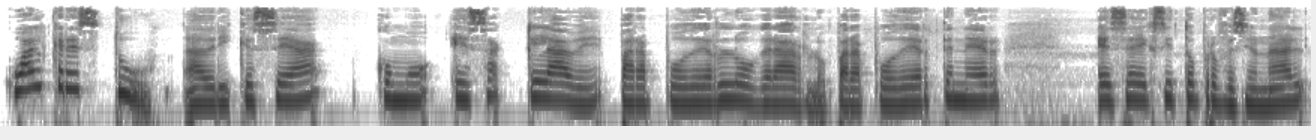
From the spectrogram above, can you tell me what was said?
¿Cuál crees tú, Adri, que sea como esa clave para poder lograrlo, para poder tener ese éxito profesional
